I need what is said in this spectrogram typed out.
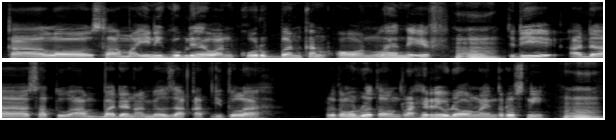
kalau selama ini gue beli hewan kurban kan online nih if Mm-mm. jadi ada satu badan amil zakat gitulah. Terutama dua tahun terakhir nih udah online terus nih. Mm-mm.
